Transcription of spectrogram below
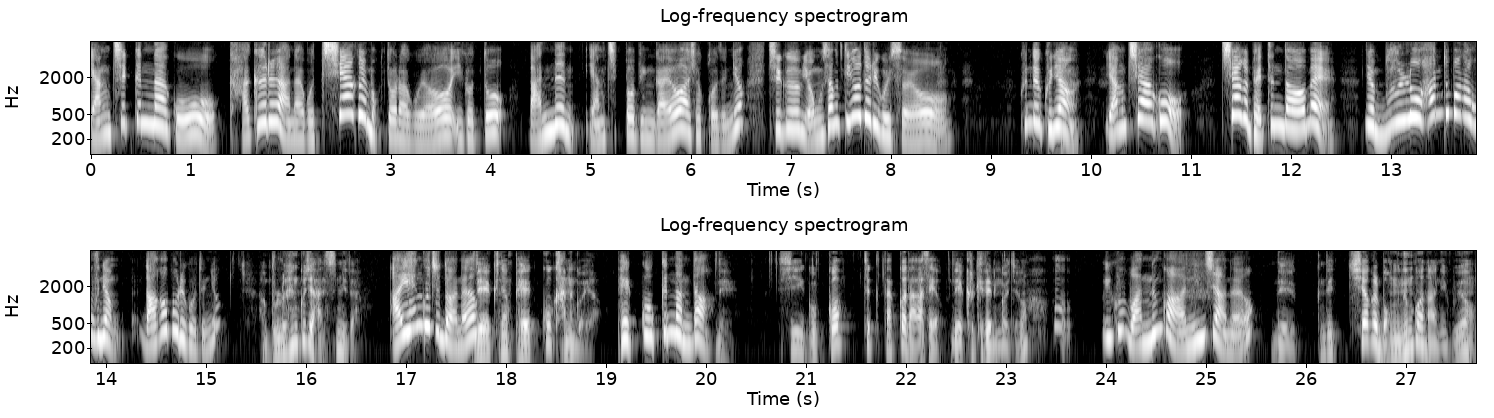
양치 끝나고 가글을 안 하고 치약을 먹더라고요. 이것도 맞는 양치법인가요? 하셨거든요. 지금 영상 띄워드리고 있어요. 근데 그냥 양치하고 치약을 뱉은 다음에 그냥 물로 한두 번 하고 그냥 나가버리거든요. 아, 물론 헹구지 않습니다. 아예 헹구지도 않아요? 네, 그냥 뱉고 가는 거예요. 뱉고 끝난다. 씩 웃고 쓱 닦고 나가세요. 네, 그렇게 되는 거죠. 이거 맞는 거 아닌지 않아요? 네, 근데 치약을 먹는 건 아니고요.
